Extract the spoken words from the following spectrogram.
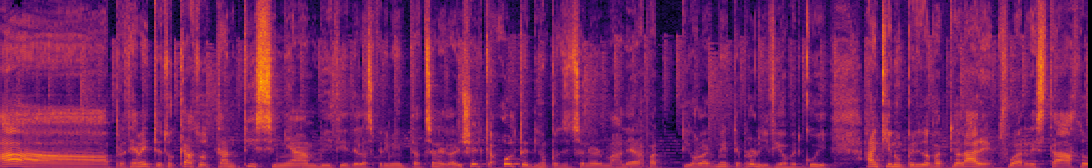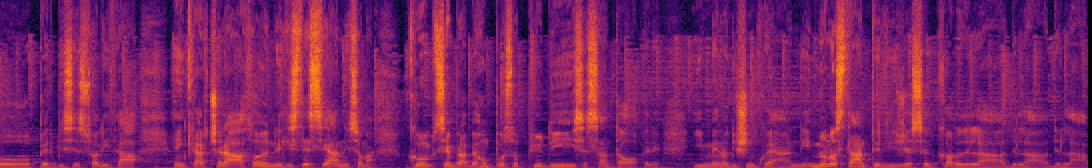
ha praticamente toccato tantissimi ambiti della sperimentazione e della ricerca, oltre di composizione normale, era particolarmente prolifico, per cui anche in un periodo particolare fu arrestato per bisessualità e incarcerato e negli stessi anni, insomma, com- sembra abbia composto più di 60 opere in meno di 5 anni, nonostante dirigesse il coro della, della- della-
